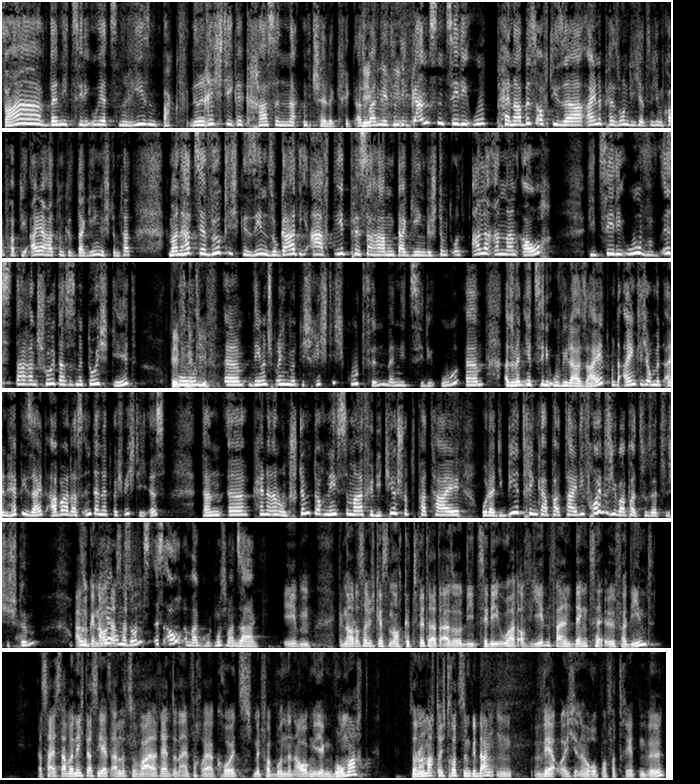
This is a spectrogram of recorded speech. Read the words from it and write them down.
war, wenn die CDU jetzt einen riesen Back, eine richtige krasse Nackenschelle kriegt. Also Definitiv. die ganzen CDU-Penner, bis auf diese eine Person, die ich jetzt nicht im Kopf habe, die Eier hat und ge- dagegen gestimmt hat, man hat's ja wirklich gesehen, sogar die AfD-Pisser haben dagegen gestimmt und alle anderen auch. Die CDU ist daran schuld, dass es mit durchgeht. Definitiv. Und, ähm, dementsprechend würde ich richtig gut finden, wenn die CDU, ähm, also wenn ihr CDU-Wähler seid und eigentlich auch mit allen happy seid, aber das Internet euch wichtig ist, dann, äh, keine Ahnung, stimmt doch nächste Mal für die Tierschutzpartei oder die Biertrinkerpartei, die freuen sich über ein paar zusätzliche Stimmen. Also und genau Bier das umsonst ist auch immer gut, muss man sagen. Eben. Genau das habe ich gestern auch getwittert. Also die CDU hat auf jeden Fall einen Denkzettel verdient. Das heißt aber nicht, dass ihr jetzt alle zur Wahl rennt und einfach euer Kreuz mit verbundenen Augen irgendwo macht, sondern macht euch trotzdem Gedanken, wer euch in Europa vertreten will.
